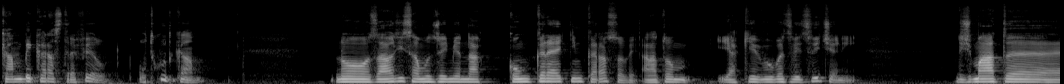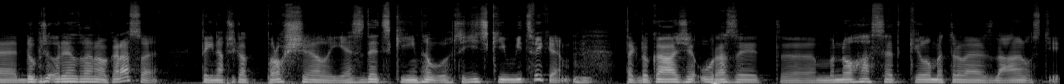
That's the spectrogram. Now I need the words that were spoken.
kam by Karas trefil? Odkud kam? No, záleží samozřejmě na konkrétním Karasovi a na tom, jak je vůbec vycvičený. Když máte dobře orientovaného Karase, který například prošel jezdeckým nebo řidičským výcvikem, mm-hmm. tak dokáže urazit eh, mnoha set kilometrové vzdálenosti.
